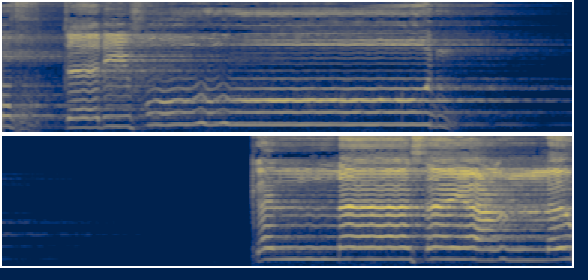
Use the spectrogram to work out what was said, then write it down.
مختلفون. كلا سيعلمون.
